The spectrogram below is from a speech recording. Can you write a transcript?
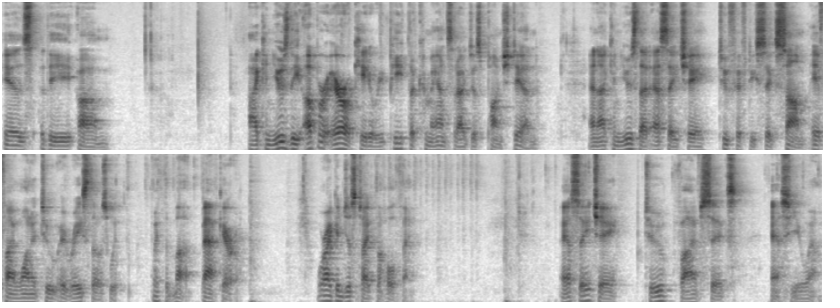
is the, um, I can use the upper arrow key to repeat the commands that I just punched in. And I can use that SHA 256 sum if I wanted to erase those with, with the back arrow. Or I can just type the whole thing. SHA 256 SUM.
